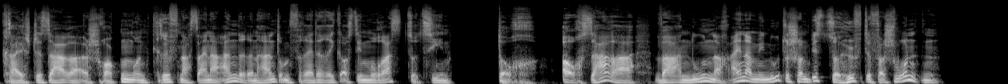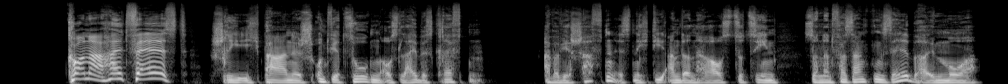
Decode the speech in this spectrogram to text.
kreischte Sarah erschrocken und griff nach seiner anderen Hand, um Frederik aus dem Morast zu ziehen. Doch auch Sarah war nun nach einer Minute schon bis zur Hüfte verschwunden. Connor, halt fest! schrie ich panisch, und wir zogen aus Leibeskräften. Aber wir schafften es nicht, die anderen herauszuziehen, sondern versanken selber im Moor.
